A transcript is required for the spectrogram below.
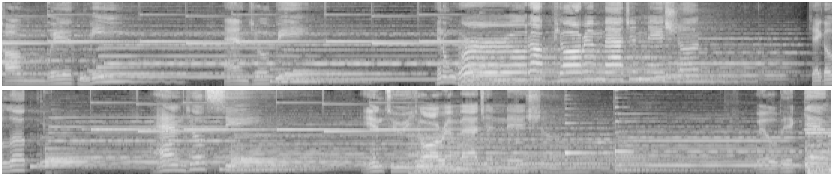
Come with me, and you'll be in a world of pure imagination. Take a look, and you'll see into your imagination. We'll begin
